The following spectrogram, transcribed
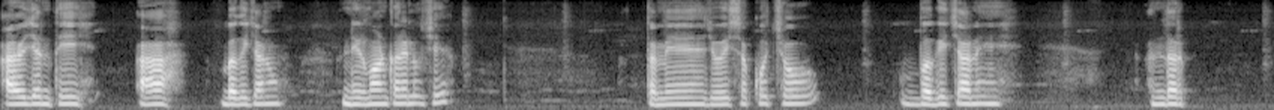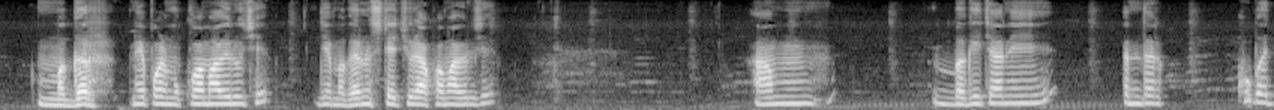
આયોજનથી આ બગીચાનું નિર્માણ કરેલું છે. તમે જોઈ શકો છો, બગીચાની અંદર મગરને પણ મૂકવામાં આવેલું છે, જે મગરનું સ્ટેચ્યુ રાખવામાં આવેલું છે. આમ, બગીચાની અંદર ખૂબ જ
